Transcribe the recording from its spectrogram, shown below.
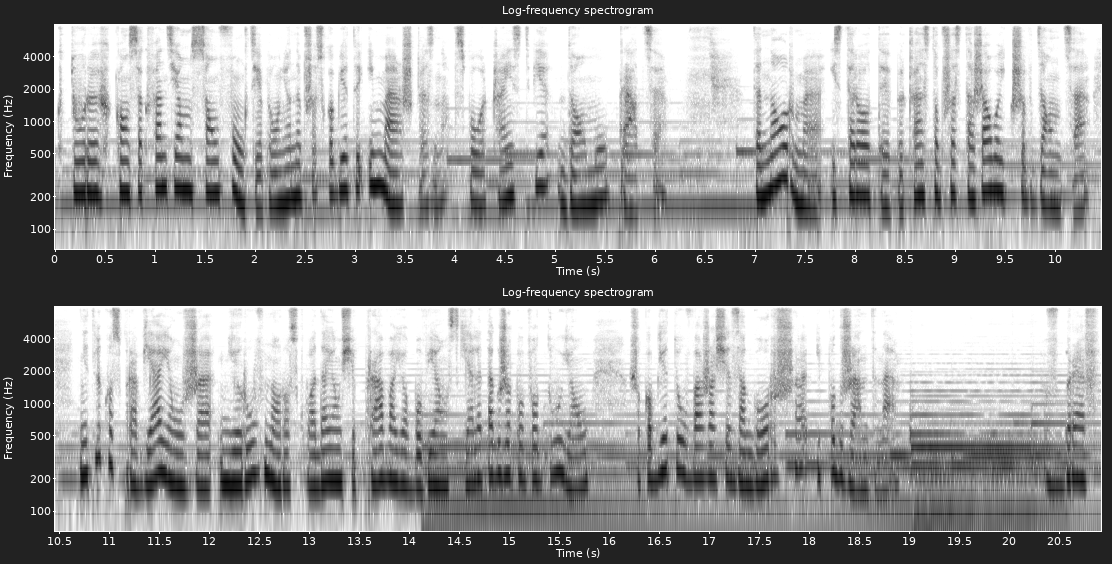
których konsekwencją są funkcje pełnione przez kobiety i mężczyzn w społeczeństwie, domu, pracy. Te normy i stereotypy, często przestarzałe i krzywdzące, nie tylko sprawiają, że nierówno rozkładają się prawa i obowiązki, ale także powodują, że kobiety uważa się za gorsze i podrzędne. Wbrew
